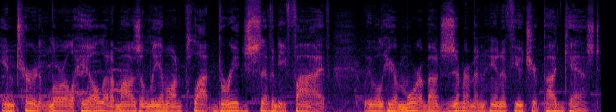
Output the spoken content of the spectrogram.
interred at Laurel Hill at a mausoleum on Plot Bridge 75. We will hear more about Zimmerman in a future podcast.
